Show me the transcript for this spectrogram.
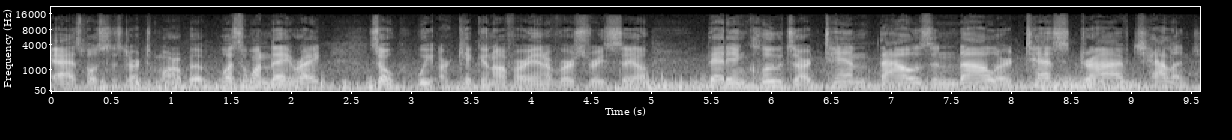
Yeah, it's supposed to start tomorrow, but what's one day, right? So we are kicking off our anniversary sale. That includes our $10,000 test drive challenge.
